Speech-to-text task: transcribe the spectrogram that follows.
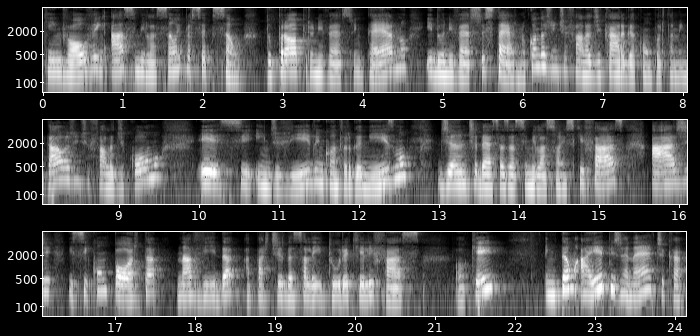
que envolvem a assimilação e percepção do próprio universo interno e do universo externo. Quando a gente fala de carga comportamental, a gente fala de como esse indivíduo, enquanto organismo, diante dessas assimilações que faz, age e se comporta na vida a partir dessa leitura que ele faz, ok? Então, a epigenética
